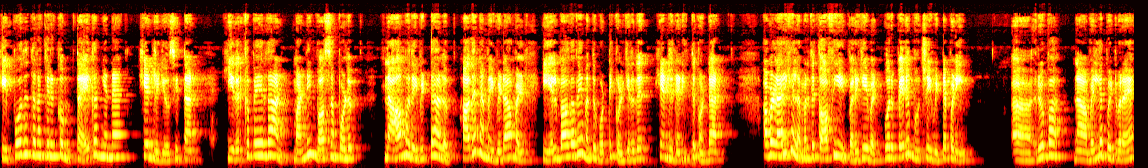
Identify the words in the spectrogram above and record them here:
இப்போது தனக்கு இருக்கும் தயக்கம் என்ன? என்று யோசித்தான். இதற்கு பெயர்தான் மண்ணின் வாசம் போலும். நாம் அதை விட்டாலும் அது நம்மை விடாமல் இயல்பாகவே வந்து ஒட்டிக் கொள்கிறது என்று நினைத்துக் கொண்டான். அவள் அருகில் அமர்ந்து காஃபியை பருகியவன் ஒரு பெருமூச்சை விட்டபடி ரூபா நான் வெளில போயிட்டு வரேன்.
